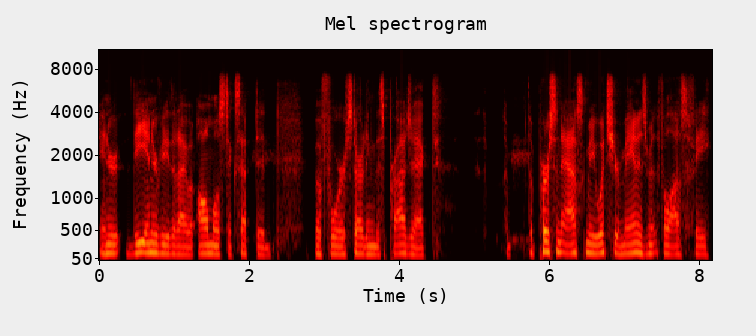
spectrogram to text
inter- the interview that I almost accepted before starting this project. The, person asked me, "What's your management philosophy?"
